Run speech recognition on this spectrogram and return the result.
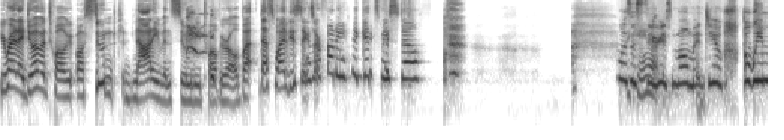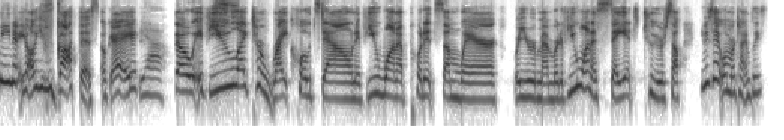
You're right. I do have a 12 year old, soon, not even soon to be 12 year old, but that's why these things are funny. It gets me still was a serious moment too. But we mean it, y'all. You've got this. Okay. Yeah. So if you like to write quotes down, if you want to put it somewhere where you remembered, if you want to say it to yourself, can you say it one more time, please?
